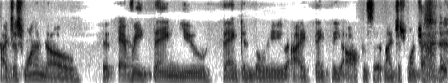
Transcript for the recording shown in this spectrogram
I just want to know that everything you think and believe, I think the opposite. And I just want you to know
